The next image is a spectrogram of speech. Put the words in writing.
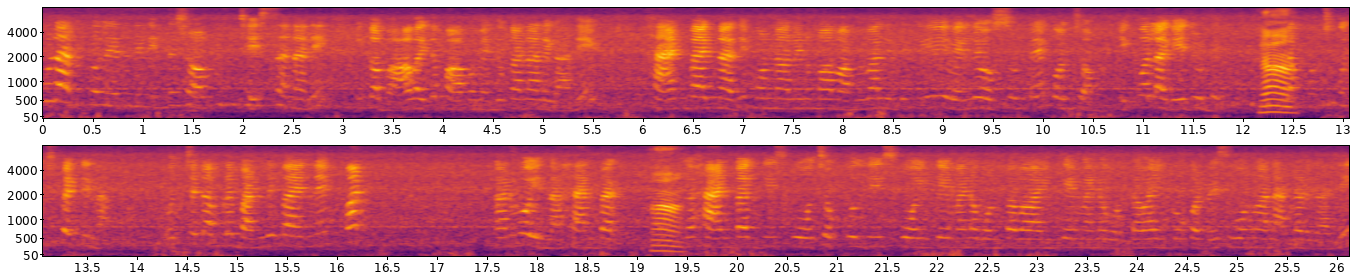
కూడా అనుకోలేదు నేను ఇంత షాపింగ్ చేస్తానని. ఇంకా బావ అయితే పాపం కానీ హ్యాండ్ బ్యాగ్ నాది. మొన్న నేను మా మమ్మీ వాళ్ళ ఇంటికి వెళ్ళి వస్తుంటే కొంచెం ఎక్కువ లగేజ్ ఉండే. ఆ, ఇలా కుచ్చు కుచ్చు పెట్టిన. వచ్చేటప్పుడే బండి పైనే బట్ ఆ హ్యాండ్ బ్యాగ్ ఇంకా హ్యాండ్ బ్యాగ్ తీసుకో చెప్పులు తీసుకో ఇంకేమైనా కొంటావా ఇంకేమైనా కొంటావా ఇంకొక డ్రెస్ కొను అని అన్నాడు కానీ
